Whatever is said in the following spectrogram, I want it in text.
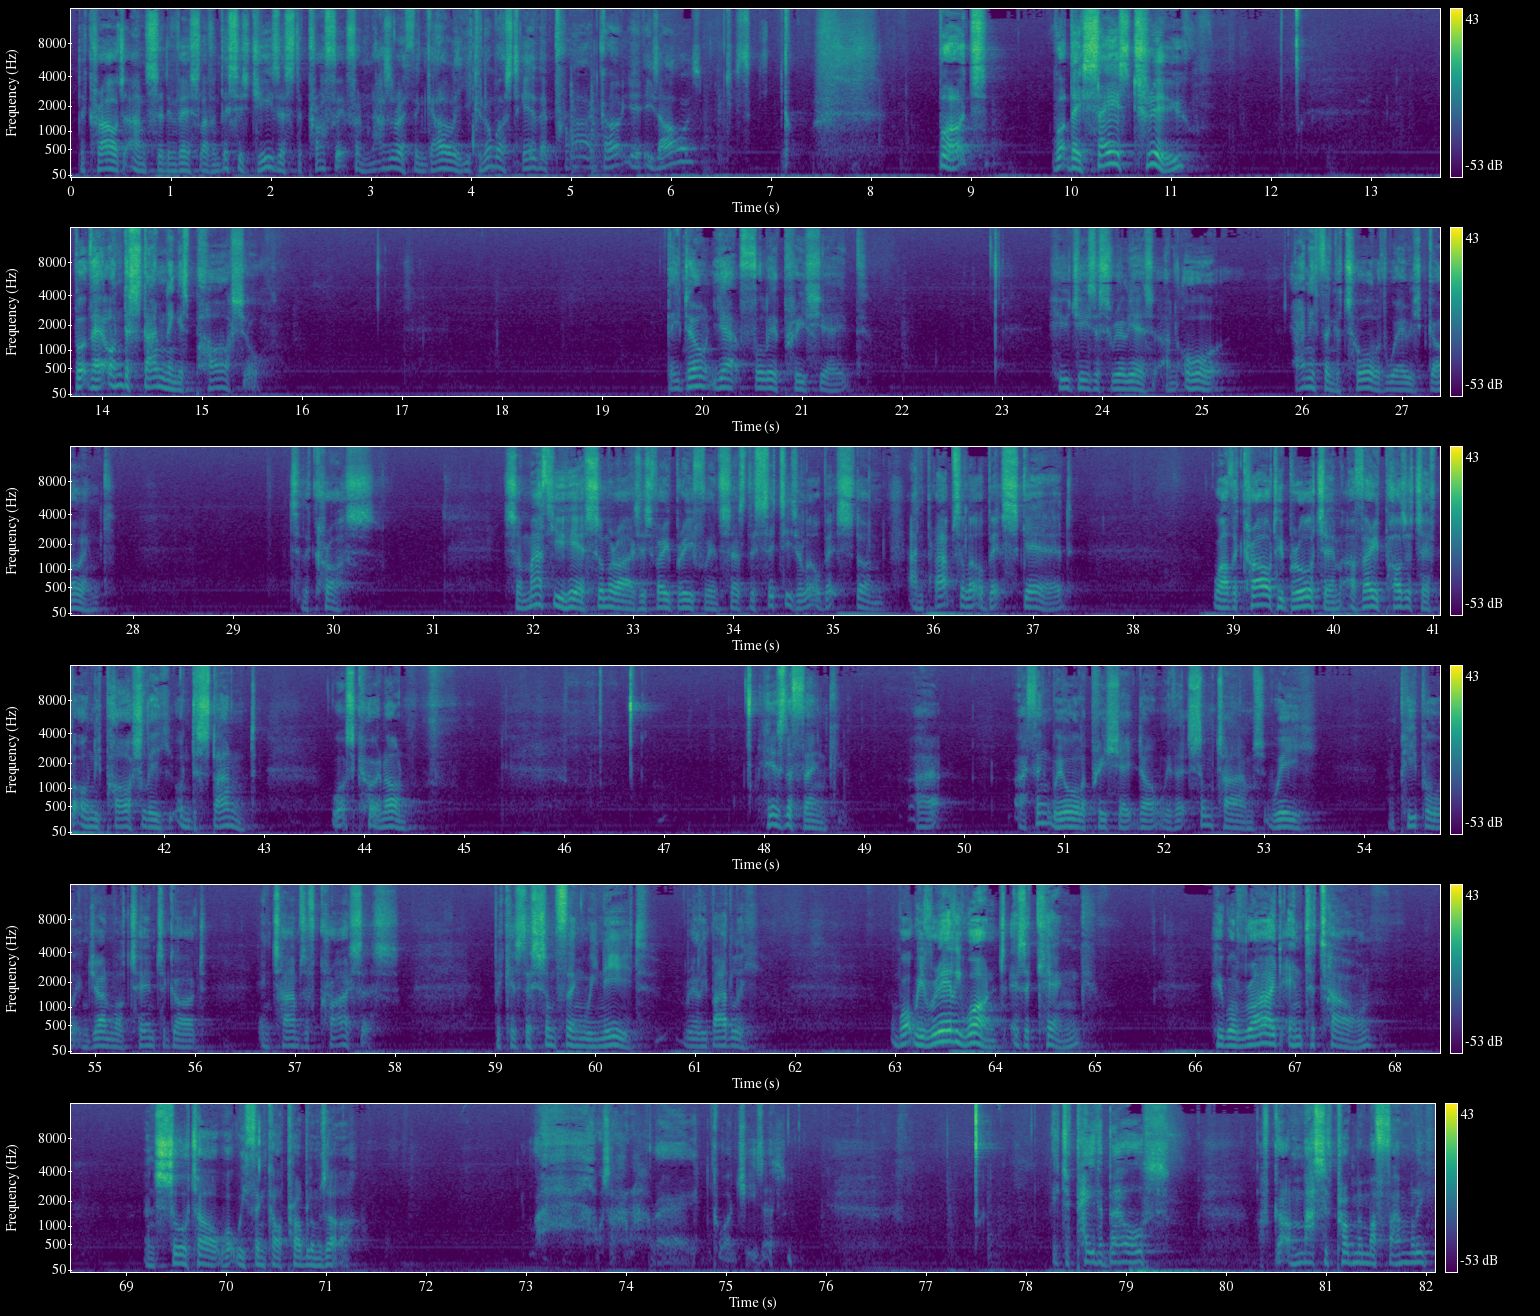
The crowds answered in verse 11, This is Jesus, the prophet from Nazareth in Galilee. You can almost hear their pride, can't you? He's ours. But what they say is true, but their understanding is partial. They don't yet fully appreciate who Jesus really is and or anything at all of where he's going to the cross. So Matthew here summarizes very briefly and says the city's a little bit stunned and perhaps a little bit scared, while the crowd who brought him are very positive but only partially understand what's going on. Here's the thing. I, I think we all appreciate, don't we, that sometimes we and people in general turn to God in times of crisis because there's something we need really badly. What we really want is a king who will ride into town and sort out what we think our problems are. Come on, Jesus. Need to pay the bills. I've got a massive problem in my family.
